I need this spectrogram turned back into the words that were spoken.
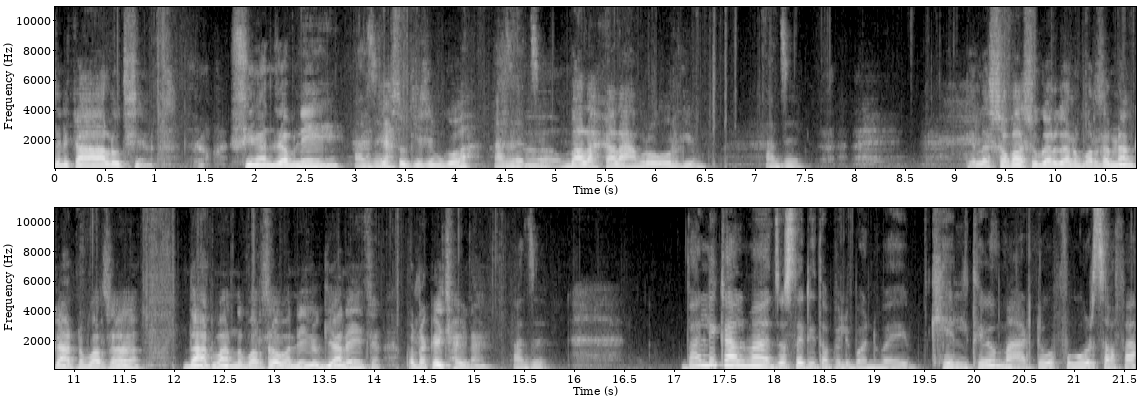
चाहिँ कालो सि- सिँगान जम्ने हजुर। यस्तो किसिमको बालाखाल हाम्रो हुर्क्यौँ त्यसलाई सफा सुग्घर गर्नुपर्छ नङ काट्नुपर्छ दाँत मार्नुपर्छ भन्ने यो ज्ञानै पटक्कै छैन। हजुर। बाल्यकालमा जसरी तपाईँले भन्नुभयो खेल्थ्यो माटो फोहोर सफा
